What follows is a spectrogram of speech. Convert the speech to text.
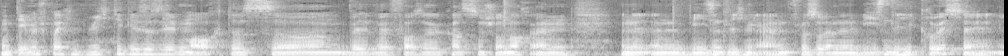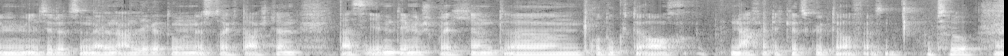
Und dementsprechend wichtig ist es eben auch, dass, äh, weil, weil Vorsorgekassen schon noch einen, einen, einen wesentlichen Einfluss oder eine wesentliche Größe im institutionellen Anlegertum in Österreich darstellen, dass eben dementsprechend äh, Produkte auch Nachhaltigkeitsgüter aufweisen. Absolut. Ja.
